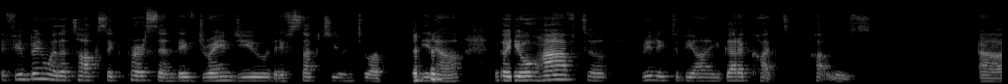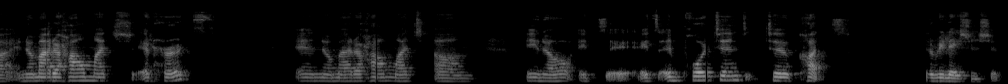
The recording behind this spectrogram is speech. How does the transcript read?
if you've been with a toxic person, they've drained you, they've sucked you into a, you know, so you have to really, to be honest, you got to cut, cut loose. Uh, no matter how much it hurts, and no matter how much um, you know it's eh, it's important to cut the relationship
